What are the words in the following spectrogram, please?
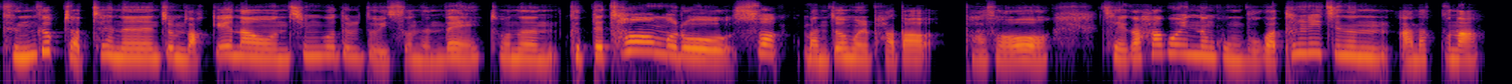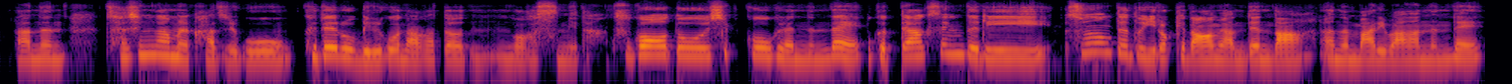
등급 자체는 좀 낮게 나온 친구들도 있었는데 저는 그때 처음으로 수학 만점을 받아 봐서 제가 하고 있는 공부가 틀리지는 않았구나라는 자신감을 가지고 그대로 밀고 나갔던 것 같습니다. 국어도 쉽고 그랬는데 그때 학생들이 수능 때도 이렇게 나오면 안 된다라는 말이 많았는데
